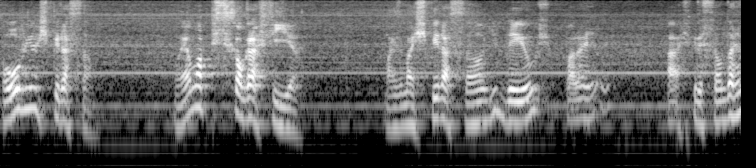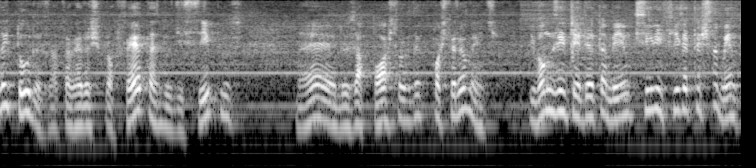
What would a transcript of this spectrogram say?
houve uma inspiração. Não é uma psicografia, mas uma inspiração de Deus para a inscrição das leituras, através dos profetas, dos discípulos, né, dos apóstolos posteriormente. E vamos entender também o que significa testamento,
